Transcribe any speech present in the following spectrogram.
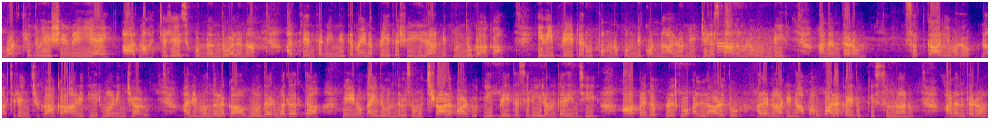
భర్తృద్వేషిని అయి ఆత్మహత్య చేసుకున్నందువలన అత్యంత నిందితమైన ప్రేత శరీరాన్ని పొందుగాక ఇది ప్రేత రూపమును పొంది కొన్నాళ్ళు నిర్జల స్థానంలో ఉండి అనంతరం సత్కార్యములు నాచరించుగాక అని తీర్మానించాడు. అది మొదలగా ఓ ధర్మదత్త నేను ఐదు వందల సంవత్సరాల పాటు ఈ ప్రేత శరీరం ధరించి ఆకలి దప్పులతో అల్లాడుతూ అలనాటి నా పాపాలకై దుఃఖిస్తున్నాను. అనంతరం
